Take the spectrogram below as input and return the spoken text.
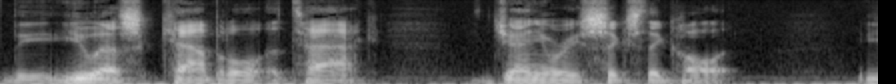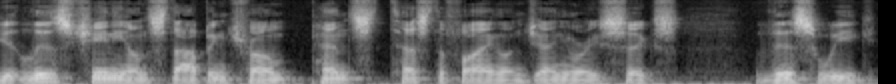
the U.S. Capitol attack, January 6th, they call it Liz Cheney on stopping Trump, Pence testifying on January 6th this week.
